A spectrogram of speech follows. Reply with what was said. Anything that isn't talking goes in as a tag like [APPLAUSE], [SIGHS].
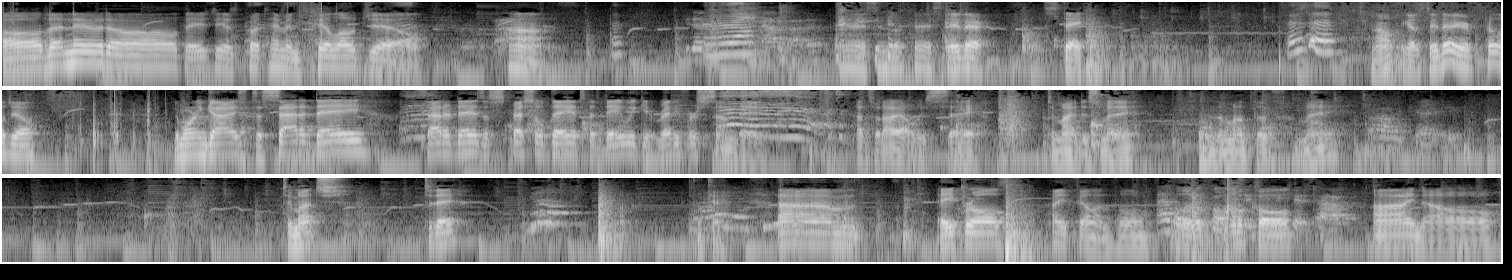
Oh, the noodle. Daisy has put him in pillow jail. Huh. He doesn't seem mad about it. Yeah, it seems okay. Stay there. Stay. No, you gotta stay there. You're in pillow jail. Good morning, guys. It's a Saturday. Saturday is a special day. It's the day we get ready for Sunday. That's what I always say, to my dismay, in the month of May. Okay. Too much today? Yeah. Okay. Um, April's. How you feeling? A little, I have a little cold. little cold. The kids have. I know.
